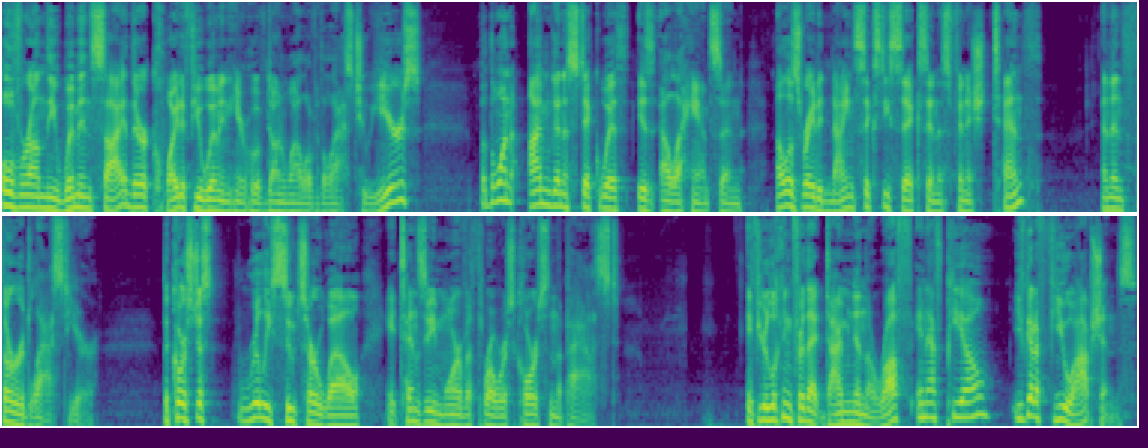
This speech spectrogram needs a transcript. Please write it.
Over on the women's side, there are quite a few women here who have done well over the last two years, but the one I'm going to stick with is Ella Hansen. Ella's rated 966 and has finished 10th and then third last year. The course just really suits her well. It tends to be more of a thrower's course in the past. If you're looking for that diamond in the rough in FPO, you've got a few options.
